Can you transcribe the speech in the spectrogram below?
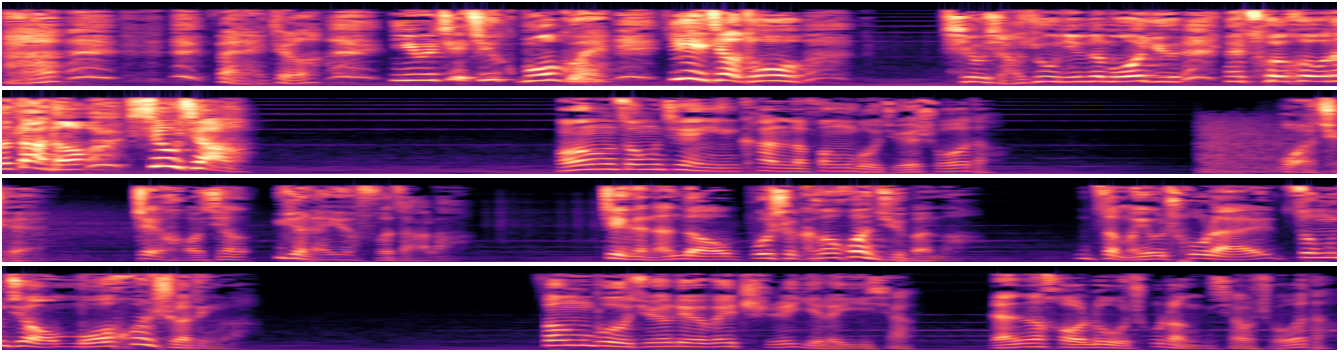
啊，外来者！你们这群魔鬼异教徒，休想用你们的魔语来摧毁我的大脑！休想！黄宗剑影看了风不绝，说道：“我去，这好像越来越复杂了。”这个难道不是科幻剧本吗？怎么又出来宗教魔幻设定了？风不觉略微迟疑了一下，然后露出冷笑说道：“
